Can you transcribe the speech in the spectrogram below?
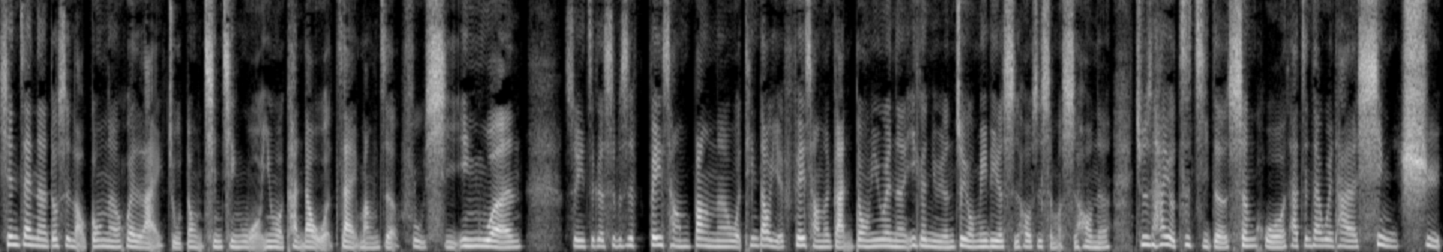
现在呢，都是老公呢会来主动亲亲我，因为我看到我在忙着复习英文。所以这个是不是非常棒呢？我听到也非常的感动，因为呢，一个女人最有魅力的时候是什么时候呢？就是她有自己的生活，她正在为她的兴趣。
